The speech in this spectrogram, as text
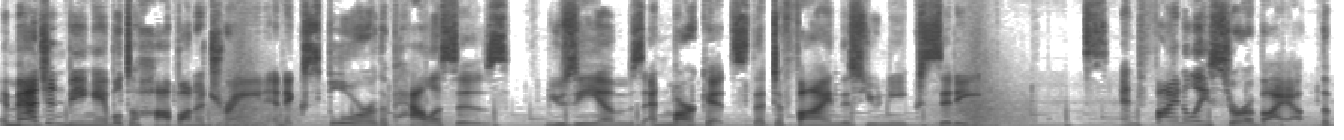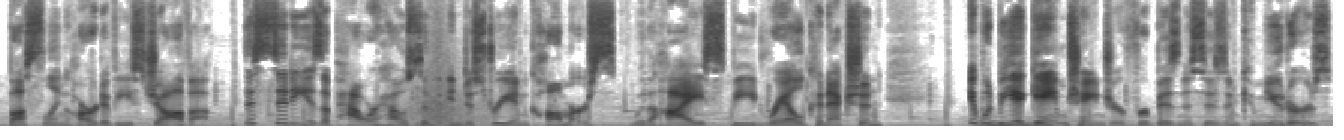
Imagine being able to hop on a train and explore the palaces, museums, and markets that define this unique city. And finally, Surabaya, the bustling heart of East Java. This city is a powerhouse of industry and commerce. With a high speed rail connection, it would be a game changer for businesses and commuters,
